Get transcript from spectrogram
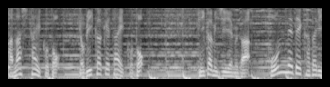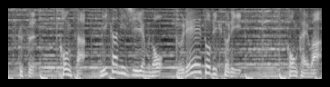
話したいこと呼びかけたいこと。三上 GM が本音で語り尽くすコンサ三上 GM のグレートビクトリー。今回は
